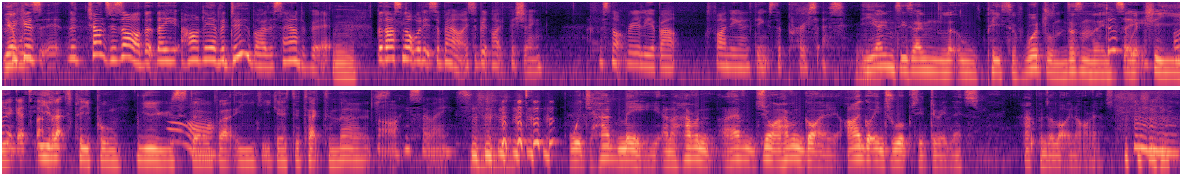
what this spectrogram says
Yeah, well- because the chances are that they hardly ever do by the sound of it. Mm. But that's not what it's about. It's a bit like fishing. It's not really about finding anything, it's the process. He owns his own little piece of woodland, doesn't he? Does he? Which he I didn't get to that he bit. lets people use Aw. still, but he, he goes detecting those. Oh, he's so ace. which had me, and I haven't, I haven't, you know, I haven't got, I got interrupted doing this. Happens a lot in our house.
